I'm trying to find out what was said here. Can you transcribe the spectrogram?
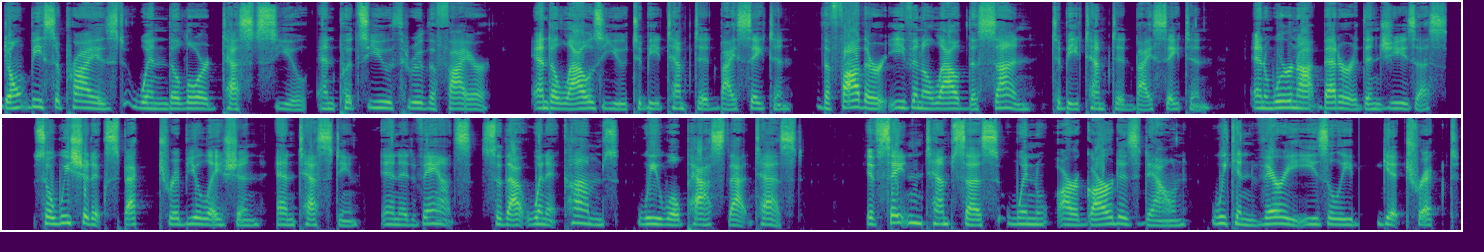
don't be surprised when the Lord tests you and puts you through the fire and allows you to be tempted by Satan. The Father even allowed the Son to be tempted by Satan, and we're not better than Jesus. So we should expect tribulation and testing in advance so that when it comes, we will pass that test. If Satan tempts us when our guard is down, we can very easily get tricked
